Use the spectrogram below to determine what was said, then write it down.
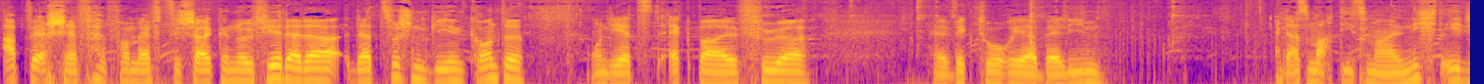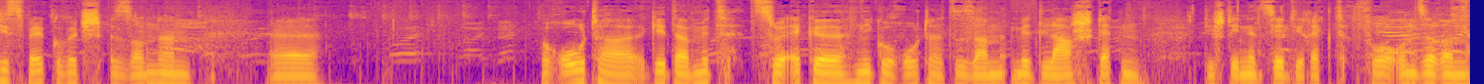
Abwehrchef vom FC Schalke 04, der da dazwischen gehen konnte. Und jetzt Eckball für Viktoria Berlin. Das macht diesmal nicht Edis Velkovic, sondern äh, Rother geht da mit zur Ecke. Nico Rother zusammen mit Lars Stetten. Die stehen jetzt hier direkt vor unserem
